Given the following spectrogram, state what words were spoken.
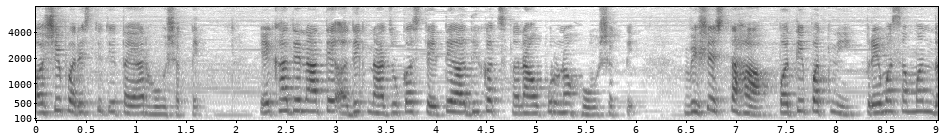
अशी परिस्थिती तयार होऊ शकते. एखादे नाते अधिक नाजूक असते ते अधिकच तणावपूर्ण होऊ शकते. विशेषत पती पत्नी प्रेमसंबंध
